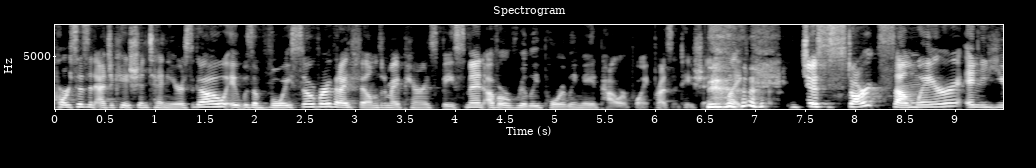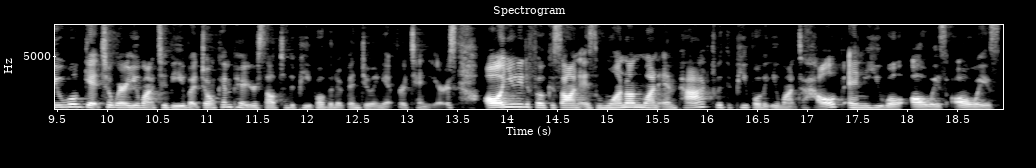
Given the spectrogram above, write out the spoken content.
courses in education 10 years ago, it was a voiceover that I filmed in my parents' basement of a really poorly made PowerPoint presentation. Like, just start somewhere and you will get to where you want to be, but don't compare yourself to the people that have been doing it for 10 years. All you need to focus on is one on one impact with the people that you want to help, and you will always, always,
